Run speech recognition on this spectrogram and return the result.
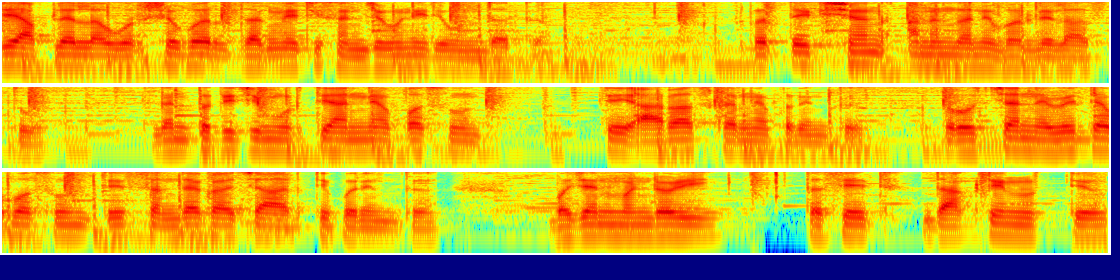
जे आपल्याला वर्षभर जगण्याची संजीवनी देऊन जातं. प्रत्येक क्षण आनंदाने भरलेला असतो. गणपतीची मूर्ती आणण्यापासून ते आरास करण्यापर्यंत रोजच्या नैवेद्यापासून ते संध्याकाळच्या आरतीपर्यंत भजन मंडळी तसेच दाखले नृत्य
